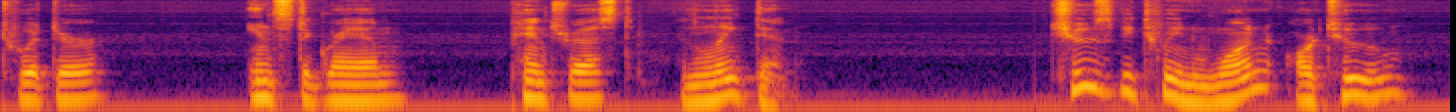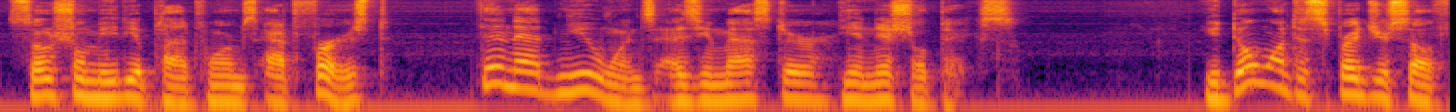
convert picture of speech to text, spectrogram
Twitter, Instagram, Pinterest, and LinkedIn. Choose between one or two social media platforms at first, then add new ones as you master the initial picks. You don't want to spread yourself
